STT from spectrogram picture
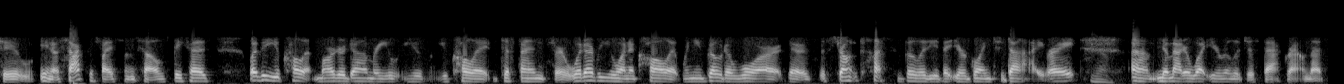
to you know sacrifice themselves because whether you call it martyrdom or you you you call it defense or whatever you want to call it when you go to war there's a strong possibility that you're going to die right? Yeah. um, no matter what your religious background that's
